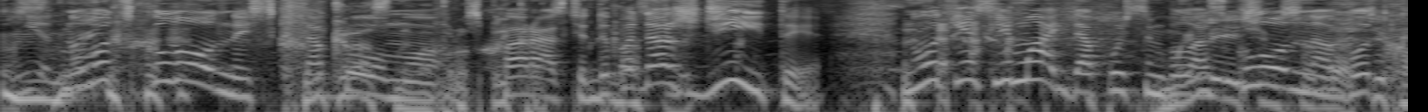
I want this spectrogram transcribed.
Нет, ну вот склонность к такому вопрос, характеру. Да прекрасный. подожди ты. Ну вот если мать, допустим, была лечимся, склонна да, вот тихо.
